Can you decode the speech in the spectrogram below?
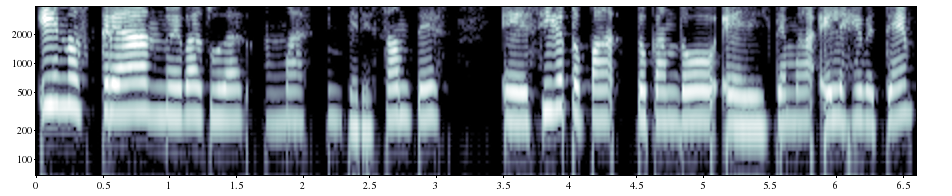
Y nos crean nuevas dudas más interesantes. Eh, sigue tocando el tema LGBT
